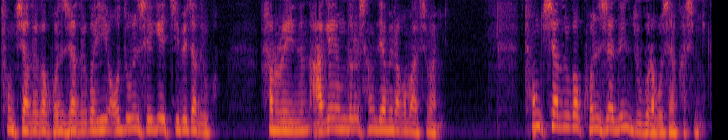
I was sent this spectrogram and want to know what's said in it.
통치자들과 권세자들과 이 어두운 세계의 지배자들과 하늘에 있는 악의 영들을 상대함이라고 말씀합니다. 통치자들과 권세자들이 누구라고 생각하십니까?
